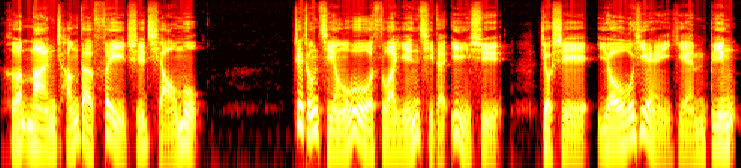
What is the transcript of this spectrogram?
和满城的废池乔木，这种景物所引起的意绪，就是游宴言冰。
